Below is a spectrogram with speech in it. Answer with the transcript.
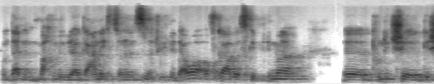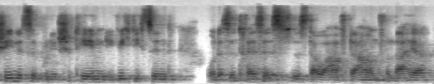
Und dann machen wir wieder gar nichts, sondern es ist natürlich eine Daueraufgabe. Es gibt immer äh, politische Geschehnisse, politische Themen, die wichtig sind und das Interesse ist, ist dauerhaft da und von daher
